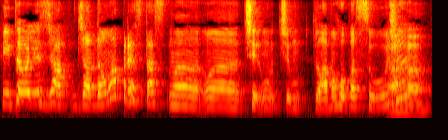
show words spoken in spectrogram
então eles já, já dão uma prestação, uma, uma, um- ti- lavam roupa suja, Aham.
